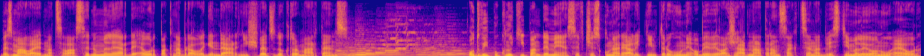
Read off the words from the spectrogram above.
Bezmála 1,7 miliardy eur pak nabral legendární švec Dr. Martens. Od vypuknutí pandemie se v Česku na realitním trhu neobjevila žádná transakce na 200 milionů eur.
